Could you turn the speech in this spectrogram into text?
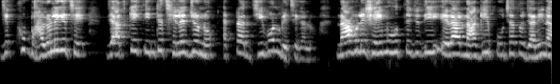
যে খুব ভালো লেগেছে যে আজকে এই তিনটে ছেলের জন্য একটা জীবন বেঁচে গেল। না হলে সেই মুহূর্তে যদি এরা না গিয়ে পৌঁছাতো, জানি না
